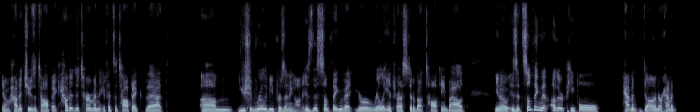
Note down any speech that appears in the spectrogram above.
You know how to choose a topic, how to determine if it's a topic that um, you should really be presenting on. Is this something that you're really interested about talking about? You know, is it something that other people haven't done or haven't,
